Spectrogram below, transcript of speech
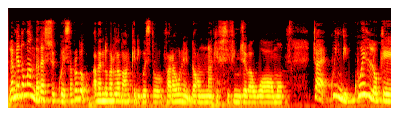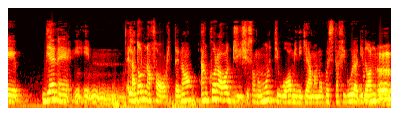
la mia domanda adesso è questa, proprio avendo parlato anche di questo faraone donna che si fingeva uomo, cioè quindi quello che viene in- è la donna forte, no? Ancora oggi ci sono molti uomini che amano questa figura di donna. Eh,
